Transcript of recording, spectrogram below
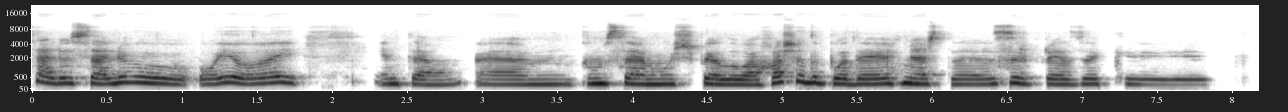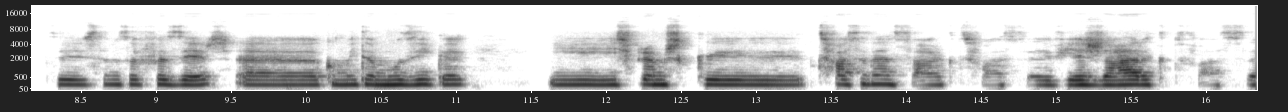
Salut, salut! Oi, oi! Então, hum, começamos pelo A Rocha do Poder, nesta surpresa que que estamos a fazer, ah, com muita música e esperamos que te faça dançar, que te faça viajar, que te faça,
